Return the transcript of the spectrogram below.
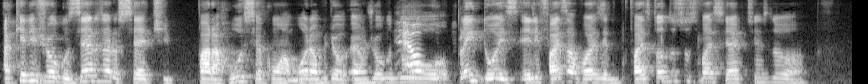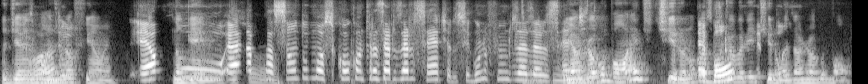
aquele jogo 007 para a Rússia com Amor é um, video, é um jogo do é o... Play 2. Ele faz a voz, ele faz todos os voice actions do, do James Bond no filme. É, o, no game. é a adaptação do Moscou contra 007, do segundo filme do 007. E é um jogo bom, é de tiro. Eu não é gosto é bom, de jogo de tiro, é mas é um jogo bom,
